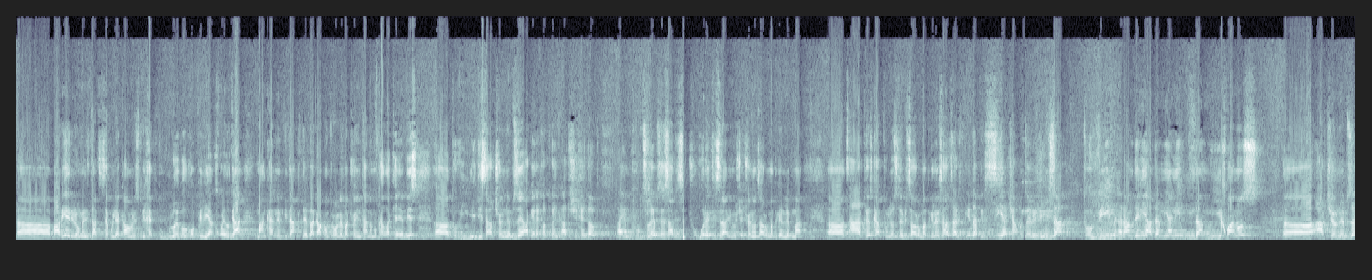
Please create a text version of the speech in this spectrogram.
ბარიერი რომელიც დაწესებულია კანონის მიხედვით უგულებელ ყოფილია ყველგან მანქანებიდან ხდება გაკონტროლება ჩვენი თანამოქალაქეების თუ ვინ მიდის არჩევნებზე. აგერ ახლა თქვენ კაცში ხედავთ აი ამ ფურცლებს ეს არის ჩუღურეთის რაიონში ჩვენო წარმომადგენლებმა წაართვეს ქართული ოცნების წარმომადგენლებს სადაც არის პირდაპირ სია ჩამოწერილი იმისა თუ ვინ რამდენი ადამიანი უნდა მიიყვანოს არჩევნებზე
